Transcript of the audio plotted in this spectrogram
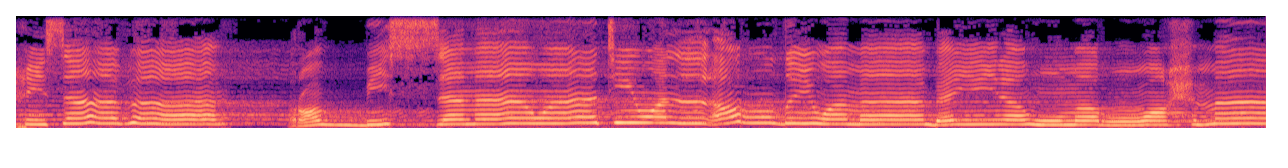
حسابا. رب السماوات والأرض وما بينهما الرحمن.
